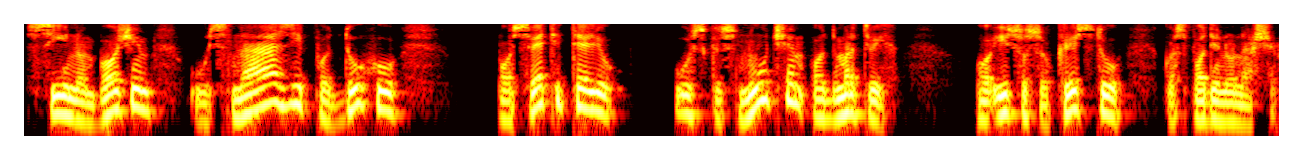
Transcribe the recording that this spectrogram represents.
sinom Božim u snazi po duhu posvetitelju uskrsnućem od mrtvih o Isusu Kristu, gospodinu našem.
